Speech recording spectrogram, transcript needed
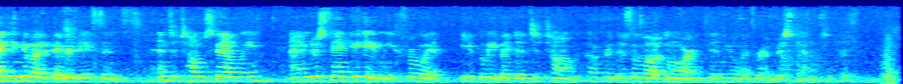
I think about it every day since. And to Tom's family, I understand you hate me for what you believe I did to Tom. However, there's a lot more than you'll ever understand to this.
